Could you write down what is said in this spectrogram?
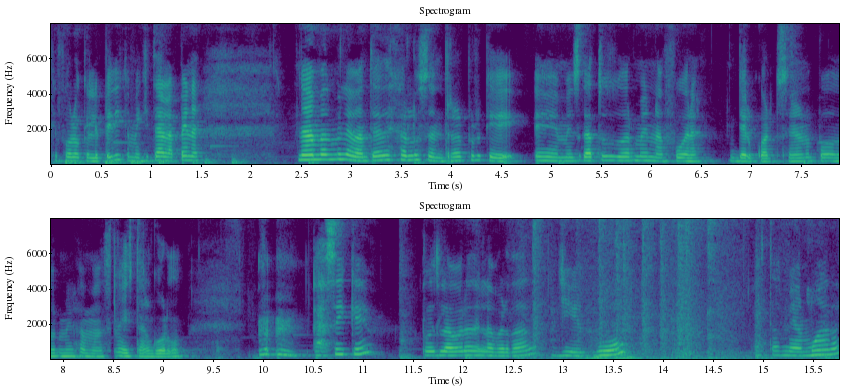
Que fue lo que le pedí, que me quitara la pena. Nada más me levanté a dejarlos entrar porque eh, mis gatos duermen afuera del cuarto, si no, no puedo dormir jamás. Ahí está el gordo. Así que, pues la hora de la verdad llegó. Esta es mi almohada.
